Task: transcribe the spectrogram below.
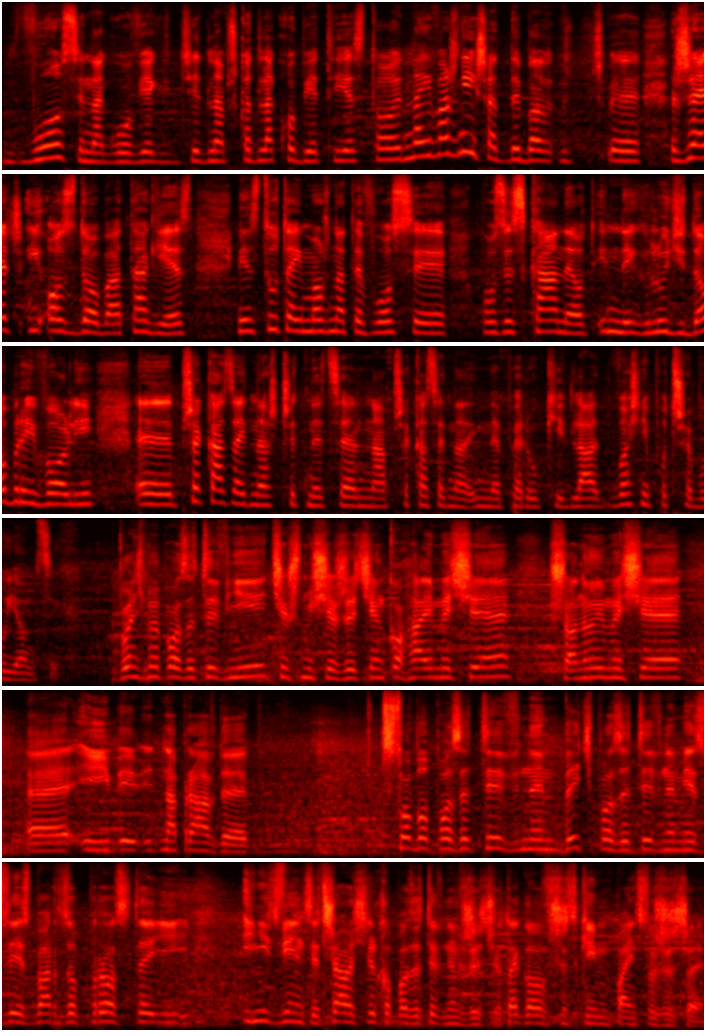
włosy na głowie, gdzie na przykład dla kobiety jest to najważniejsza chyba y, rzecz i ozdoba, tak jest. Więc tutaj można te włosy pozyskane od innych ludzi dobrej woli y, przekazać na szczytny cel, na przekazać na inne peruki dla właśnie potrzebujących. Bądźmy pozytywni, cieszmy się życiem, kochajmy się, szanujmy się e, i, i naprawdę słowo pozytywnym, być pozytywnym jest, jest bardzo proste i, i nic więcej. Trzeba być tylko pozytywnym w życiu. Tego wszystkim Państwu życzę.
